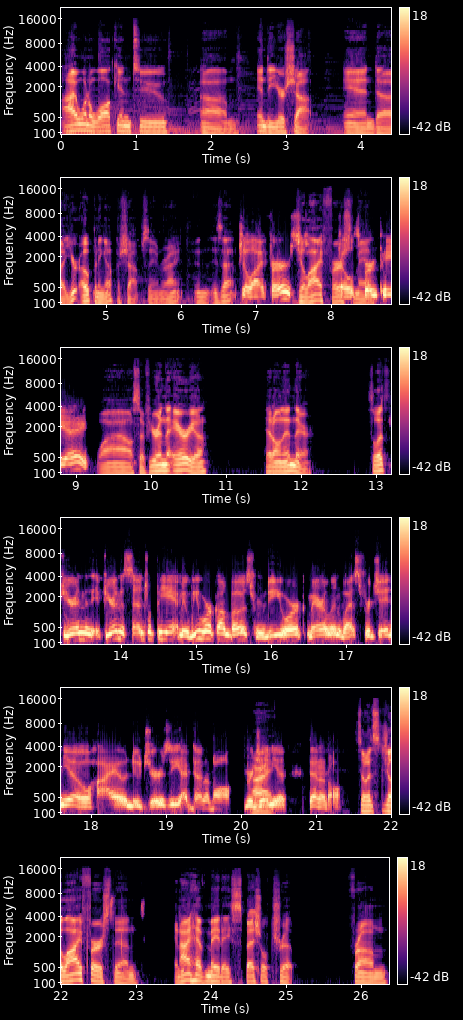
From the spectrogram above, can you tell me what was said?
I want to walk into um, into your shop, and uh, you're opening up a shop soon, right? Is that July 1st? July 1st, Philipsburg, man. PA. Wow! So if you're in the area, head on in there. So let's. If you're in the if you're in the central PA, I mean, we work on bows from New York, Maryland, West Virginia, Ohio, New Jersey. I've done it all. Virginia, all right. done it all. So it's July 1st then, and I have made a special trip from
